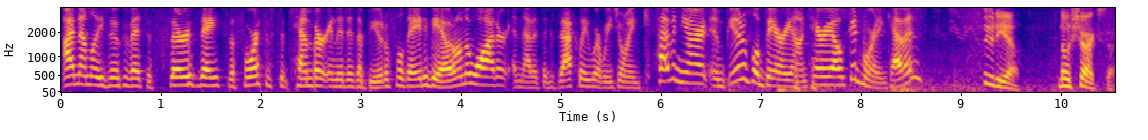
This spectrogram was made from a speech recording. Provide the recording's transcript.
I'm Emily Vukovic. It's Thursday. It's the 4th of September, and it is a beautiful day to be out on the water, and that is exactly where we join Kevin Yard in beautiful Barrie, Ontario. Good morning, Kevin. Studio. No sharks, though.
